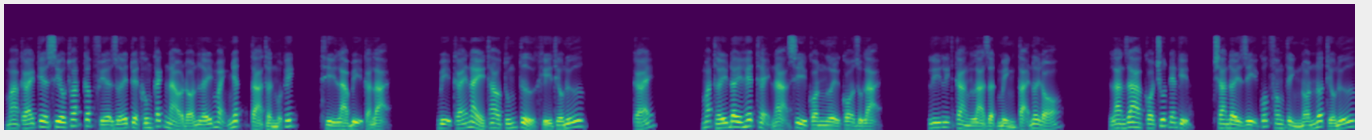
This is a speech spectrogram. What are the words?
Mà cái kia siêu thoát cấp phía dưới tuyệt không cách nào đón lấy mạnh nhất tà thần một kích, thì là bị cản lại. Bị cái này thao túng tử khí thiếu nữ. Cái. Mắt thấy đây hết thảy nạ si con người co rụt lại. Lilith càng là giật mình tại nơi đó. Làn da có chút đen kịt, tràn đầy dị quốc phong tình non nớt thiếu nữ,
